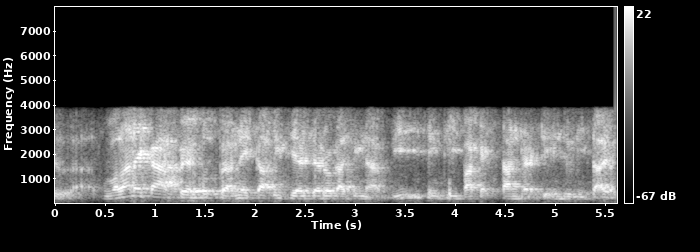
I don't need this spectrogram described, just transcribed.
jelas. Mulane kabeh khutbah nikah sing diajar kanjeng Nabi sing dipakai standar di Indonesia ya.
